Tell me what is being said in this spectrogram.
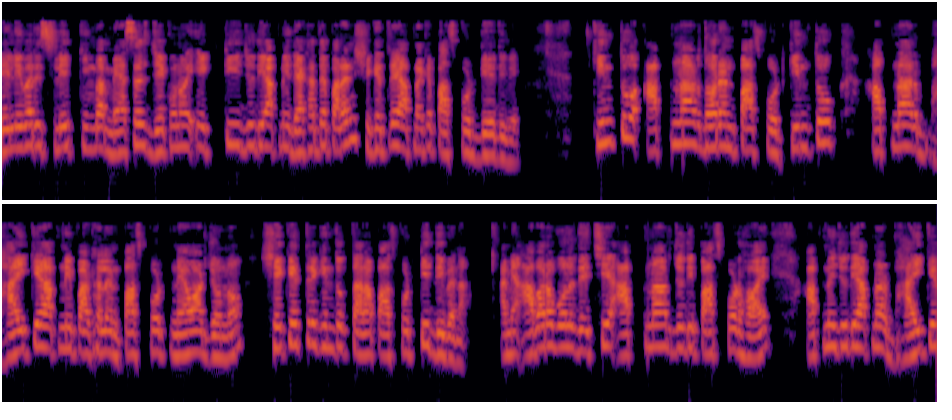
ডেলিভারি স্লিপ কিংবা মেসেজ যে কোনো একটি যদি আপনি দেখাতে পারেন, সেক্ষেত্রে আপনাকে পাসপোর্ট দিয়ে দিবে। কিন্তু আপনার ধরেন পাসপোর্ট কিন্তু আপনার ভাইকে আপনি পাঠালেন পাসপোর্ট নেওয়ার জন্য, সেক্ষেত্রে কিন্তু তারা পাসপোর্টটি দিবে না। আমি আবারও বলে দিচ্ছি, আপনার যদি পাসপোর্ট হয়, আপনি যদি আপনার ভাইকে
